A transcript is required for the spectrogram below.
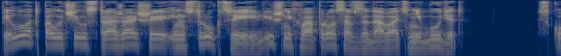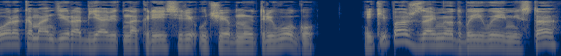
Пилот получил строжайшие инструкции, лишних вопросов задавать не будет. Скоро командир объявит на крейсере учебную тревогу. Экипаж займет боевые места,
